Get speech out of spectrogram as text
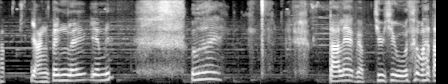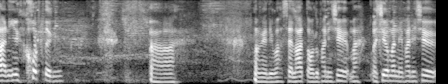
ครับ อย่างตึงเลยเกมนี้ เฮ้ย ตาแรกแบบชิวๆถ้ามาตานี้โคตรตึง อ่าว่าไงดีวะเซราต่อหรือพานิเชอร์ มาเราเชื่อมันในพานิเชอร์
